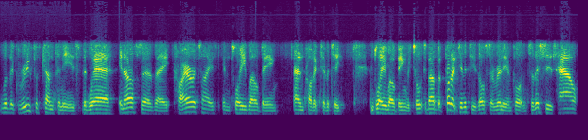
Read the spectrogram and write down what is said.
were the group of companies that were, in our survey, prioritized employee well-being and productivity employee well-being we talked about, but productivity is also really important. So this is how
